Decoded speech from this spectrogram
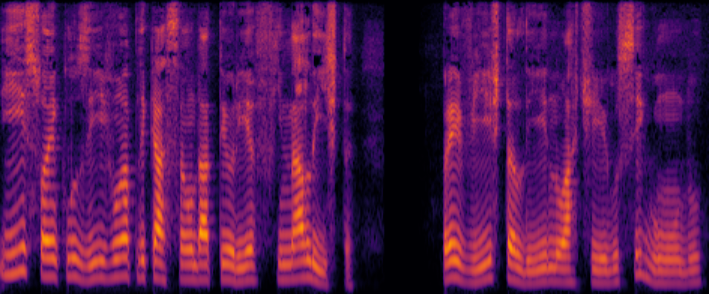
e isso é inclusive uma aplicação da teoria finalista, prevista ali no artigo 2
